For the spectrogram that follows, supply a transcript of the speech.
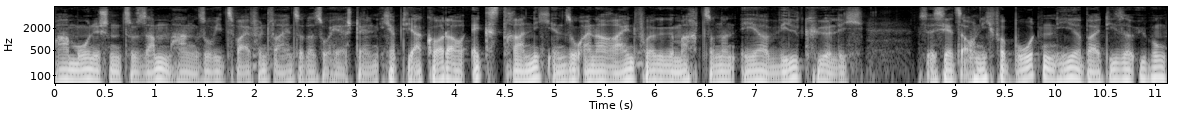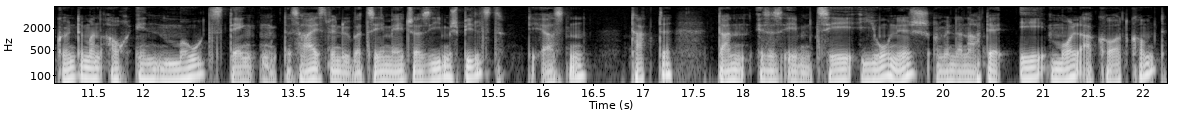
funktionsharmonischen Zusammenhang, so wie 251 oder so herstellen. Ich habe die Akkorde auch extra nicht in so einer Reihenfolge gemacht, sondern eher willkürlich. Es ist jetzt auch nicht verboten, hier bei dieser Übung könnte man auch in Modes denken. Das heißt, wenn du über C Major 7 spielst, die ersten Takte, dann ist es eben C ionisch und wenn danach der E-Moll-Akkord kommt,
